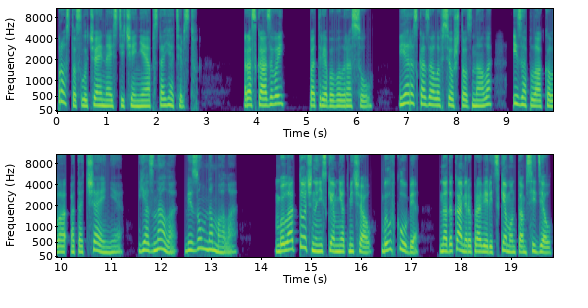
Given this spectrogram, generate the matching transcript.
просто случайное стечение обстоятельств. «Рассказывай», — потребовал Расул. Я рассказала все, что знала, и заплакала от отчаяния. Я знала безумно мало. Булат точно ни с кем не отмечал. Был в клубе. Надо камеры проверить, с кем он там сидел.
